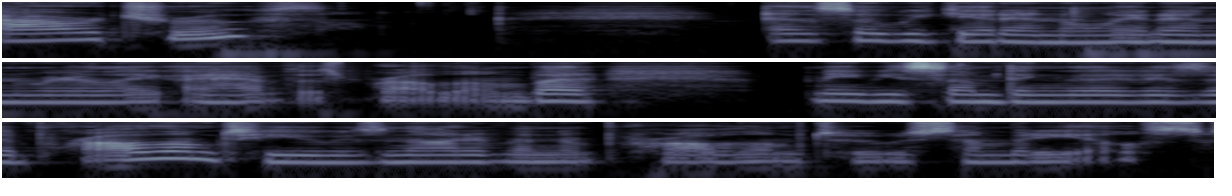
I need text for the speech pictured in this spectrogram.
our truth and so we get annoyed and we're like, I have this problem. But maybe something that is a problem to you is not even a problem to somebody else.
